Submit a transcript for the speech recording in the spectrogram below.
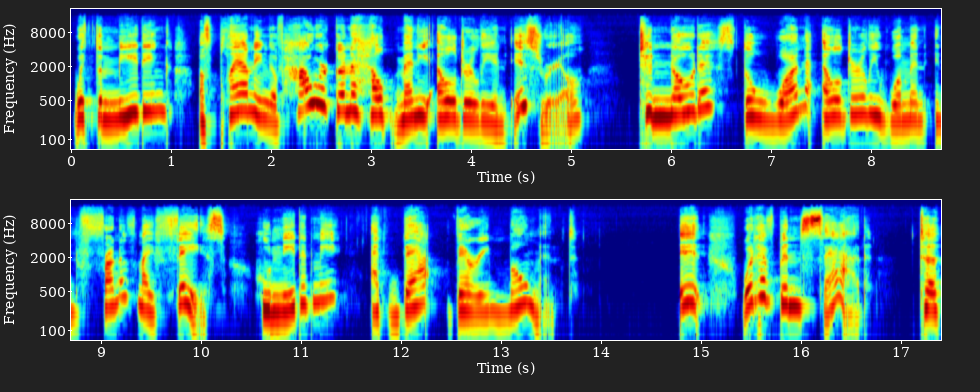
with the meeting of planning of how we're going to help many elderly in Israel to notice the one elderly woman in front of my face who needed me at that very moment? It would have been sad to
